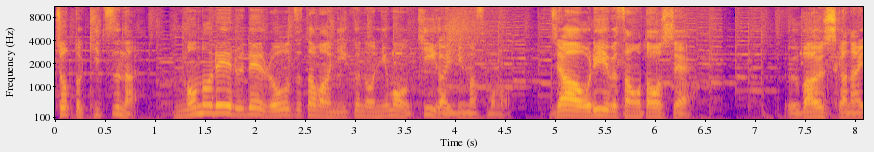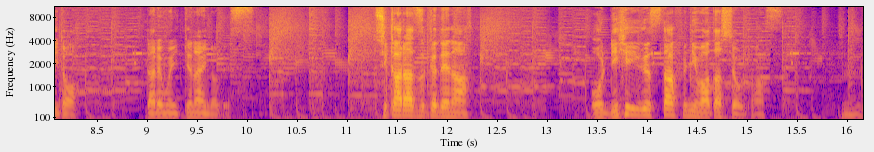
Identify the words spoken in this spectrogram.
ちょっときつない。モノレールでローズタワーに行くのにもキーがいりますもの。じゃあオリーブさんを倒して奪うしかないと。誰も言ってないのです。力ずくでな。をリーグスタッフに渡しておきます。うん。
